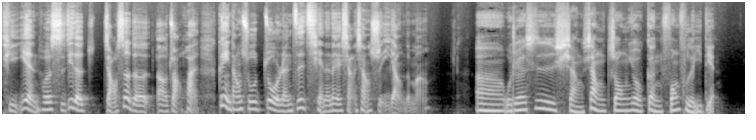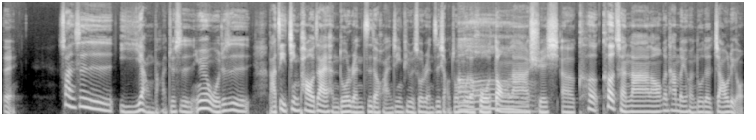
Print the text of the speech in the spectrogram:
体验或者实际的角色的呃转换，跟你当初做人之前的那个想象是一样的吗？嗯、呃，我觉得是想象中又更丰富了一点，对，算是一样吧。就是因为我就是把自己浸泡在很多人资的环境，譬如说人资小周末的活动啦、oh. 学习呃课课程啦，然后跟他们有很多的交流。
